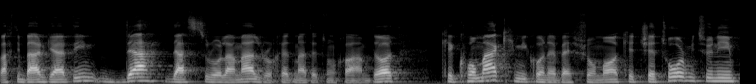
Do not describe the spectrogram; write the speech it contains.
وقتی برگردیم ده دستورالعمل رو خدمتتون خواهم داد که کمک می‌کنه به شما که چطور می‌تونیم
